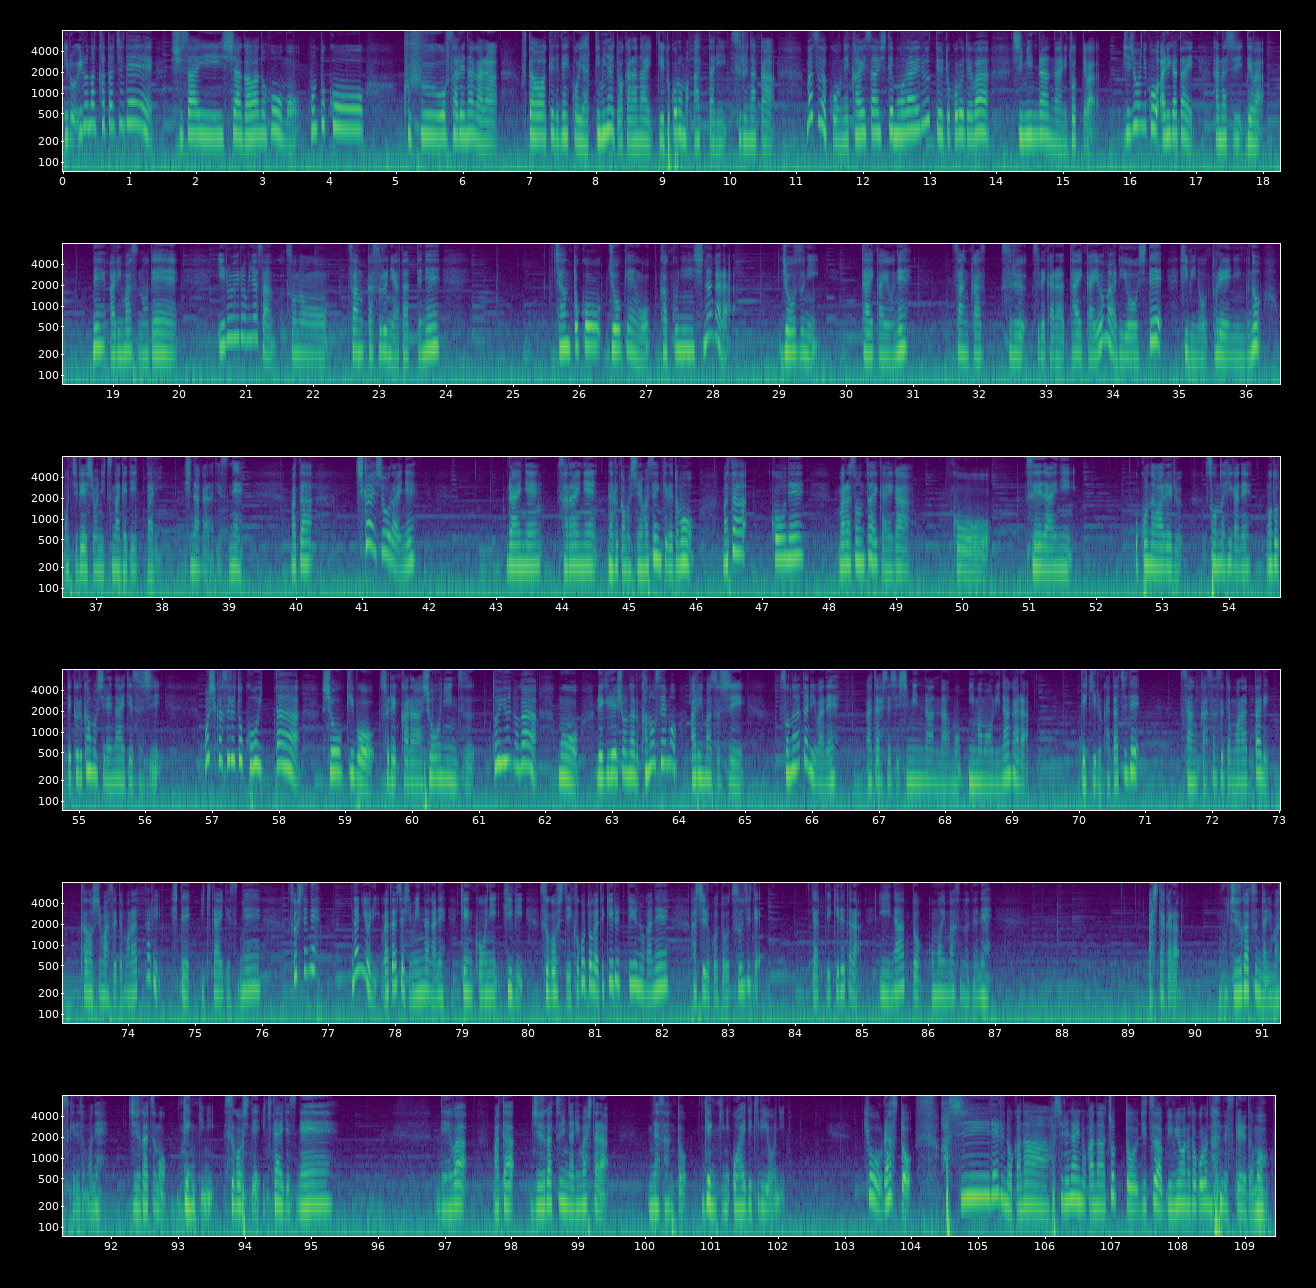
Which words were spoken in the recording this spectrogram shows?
いろいろな形で主催者側の方も本当こう工夫をされながら蓋を開けてねこうやってみないとわからないっていうところもあったりする中まずはこうね開催してもらえるっていうところでは市民ランナーにとっては非常にこうありがたい話ではねありますのでいろいろ皆さんその参加するにあたってねちゃんとこう条件を確認しながら上手に大会をね参加するそれから大会をまあ利用して日々のトレーニングのモチベーションにつなげていったりしながらですね。また近い将来ね来年再来年なるかもしれませんけれどもまたこうねマラソン大会がこう盛大に行われるそんな日がね戻ってくるかもしれないですしもしかするとこういった小規模それから少人数というのがもうレギュレーションになる可能性もありますしそのあたりはね私たち市民ランナーも見守りながらできる形で参加させてもらったり楽しませてもらったりしていきたいですね。そしてね何より私たちみんながね健康に日々過ごしていくことができるっていうのがね走ることを通じてやっていけれたらいいなと思いますのでね。明日からもう10月になりますけれどもね。10月も元気に過ごしていきたいですね。ではまた10月になりましたら皆さんと元気にお会いできるように今日ラスト走れるのかな？走れないのかな？ちょっと実は微妙なところなんですけれども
